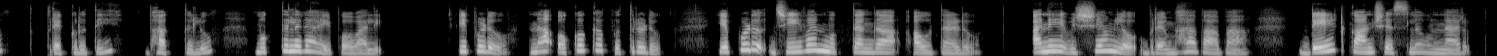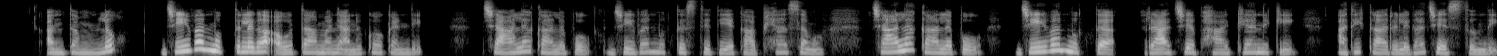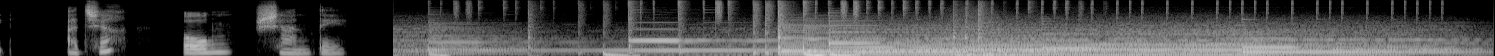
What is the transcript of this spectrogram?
ప్రకృతి భక్తులు ముక్తులుగా అయిపోవాలి. ఇప్పుడు నా ఒక్కొక్క పుత్రుడు ఎప్పుడు జీవన్ముక్తంగా అవుతాడు అనే విషయంలో బ్రహ్మబాబా డేట్ కాన్షియస్లో ఉన్నారు. అంతంలో జీవన్ముక్తులుగా అవుతామని అనుకోకండి. చాలా కాలపు జీవన్ముక్త స్థితి యొక్క అభ్యాసము చాలా కాలపు జీవన్ముక్త రాజ్య భాగ్యానికి అధికారులుగా చేస్తుంది. అచ్చా! ఓం శాంతి.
